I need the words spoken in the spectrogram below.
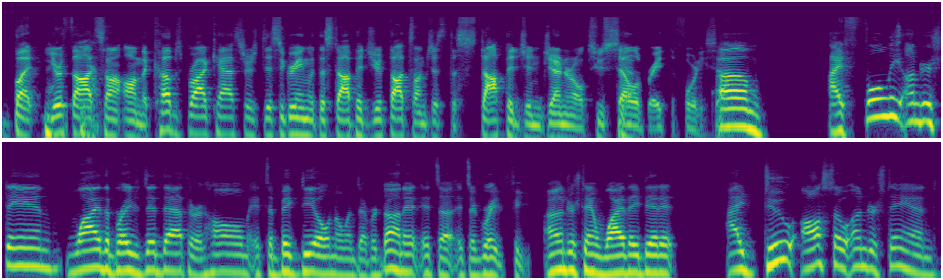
But your thoughts on, on the Cubs broadcasters disagreeing with the stoppage, your thoughts on just the stoppage in general to celebrate the 47. Um, I fully understand why the Braves did that. They're at home. It's a big deal. No one's ever done it. It's a it's a great feat. I understand why they did it. I do also understand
